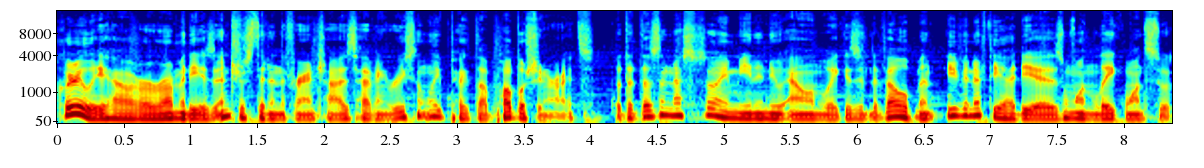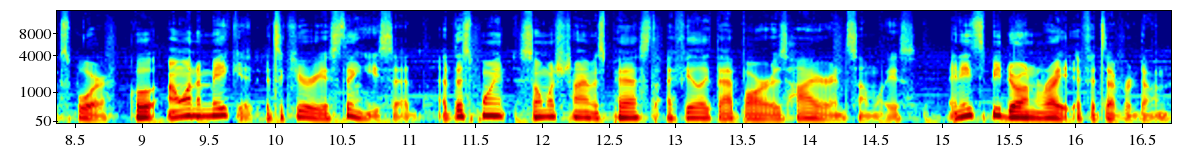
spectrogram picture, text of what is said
Clearly, however, Remedy is interested in the franchise having recently picked up publishing rights, but that doesn't necessarily mean a new Alan Wake is in development, even if the idea is one Lake wants to explore. Quote, I want to make it, it's a curious thing, he said. At this point, so much time has passed, I feel like that bar is higher in some ways. It needs to be done right if it's ever done.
